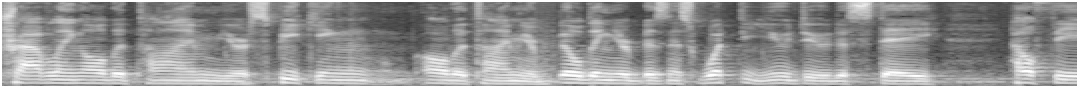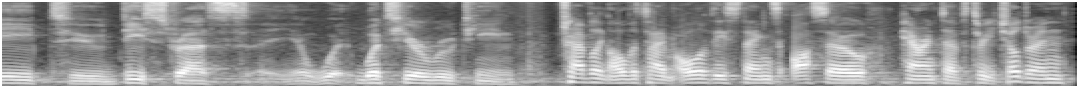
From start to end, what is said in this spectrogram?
traveling all the time, you're speaking all the time, you're building your business. What do you do to stay healthy, to de stress? You know, what, what's your routine? Traveling all the time, all of these things. Also, parent of three children.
